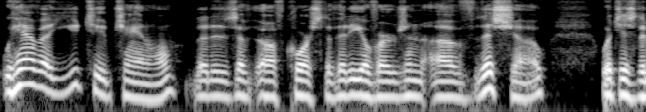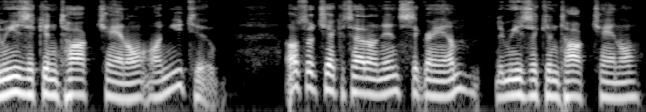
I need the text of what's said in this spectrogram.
We have a YouTube channel that is, of, of course, the video version of this show, which is the Music and Talk channel on YouTube. Also, check us out on Instagram, the Music and Talk channel.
